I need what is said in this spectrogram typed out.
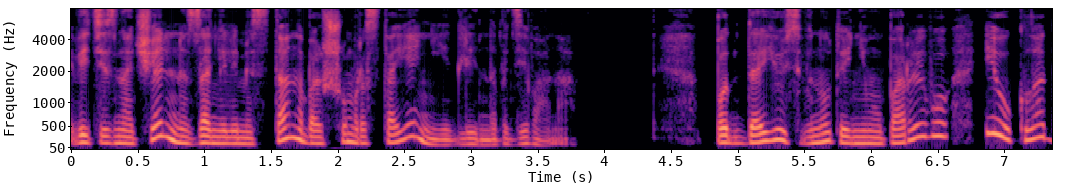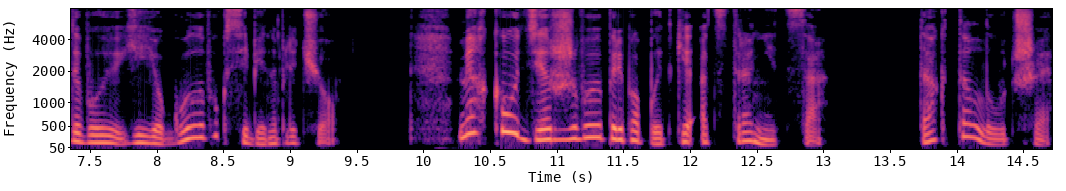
Ведь изначально заняли места на большом расстоянии длинного дивана. Поддаюсь внутреннему порыву и укладываю ее голову к себе на плечо. Мягко удерживаю при попытке отстраниться. Так-то лучше.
